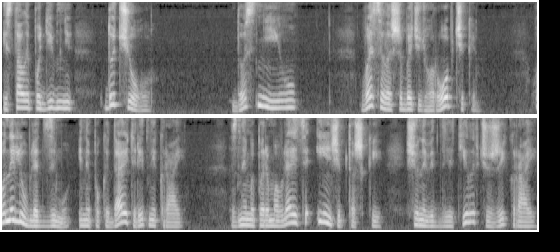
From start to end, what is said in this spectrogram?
і стали подібні до чого? До снігу. Весело шебечуть горобчики. Вони люблять зиму і не покидають рідний край. З ними перемовляються інші пташки, що не відлетіли в чужий край.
